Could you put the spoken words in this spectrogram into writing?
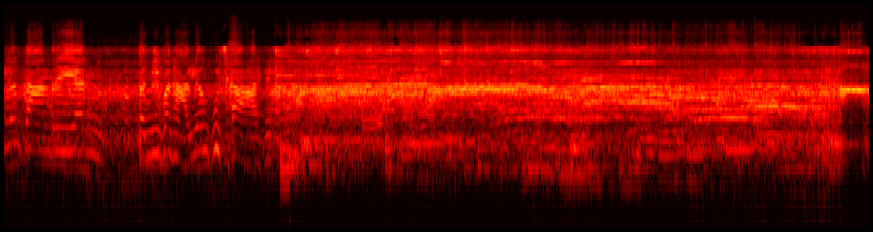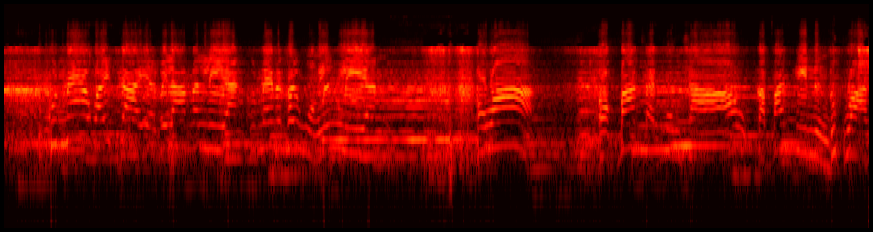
เรื่องการเรียน แต่มีปัญหาเรื่องผู้ชาย เรียน เพราะว่าออกบ้านแปดโมงเช้ากลับบ้านตีหนึ่งทุกวัน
